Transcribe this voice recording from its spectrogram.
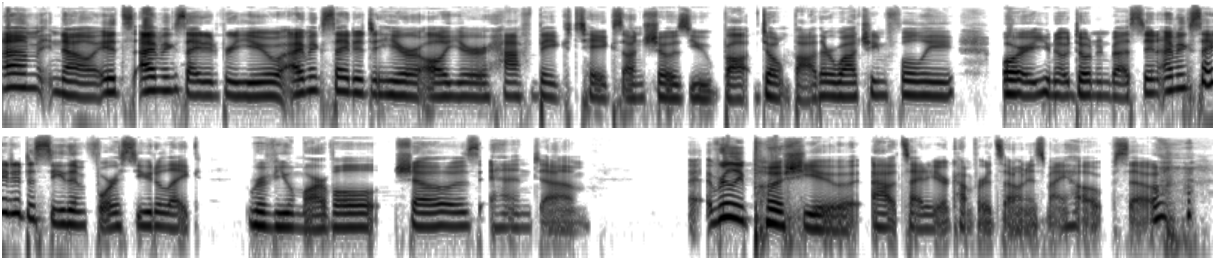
Um, no, it's I'm excited for you. I'm excited to hear all your half-baked takes on shows you bo- don't bother watching fully or you know don't invest in. I'm excited to see them force you to like review Marvel shows and um uh, really push you outside of your comfort zone is my hope. So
